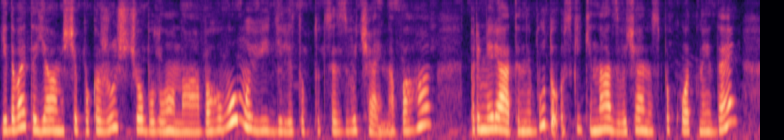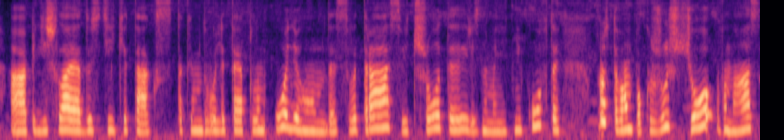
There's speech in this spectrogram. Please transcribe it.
І давайте я вам ще покажу, що було на ваговому відділі, тобто це звичайна вага. Приміряти не буду, оскільки надзвичайно спекотний день. А підійшла я до стійки так з таким доволі теплим одягом, де свитра, світшоти, різноманітні кофти. Просто вам покажу, що в нас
